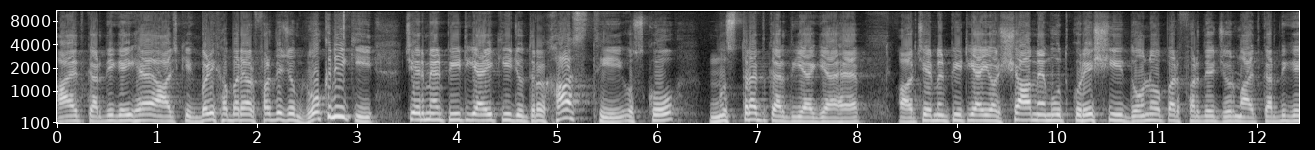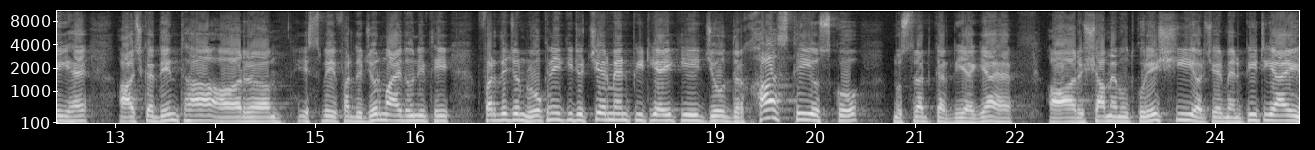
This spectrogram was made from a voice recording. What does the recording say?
आयद कर दी गई है। आज की एक बड़ी खबर है और फर्द जुर्म रोकने की चेयरमैन पीटीआई की जो दरख्वास्त थी, उसको मुस्तरद कर दिया गया है। और चेयरमैन पीटीआई और शाह महमूद कुरेशी दोनों पर फर्द जुर्म आयद कर दी गई है। आज का दिन था और इसमें फ़र्द जुर्म आयद होनी थी। फ़र्द जुर्म रोकने की जो चेयरमैन पीटीआई की जो दरख्वास्त थी, उसको मुस्तरद कर दिया गया है। और शाह महमूद कुरेशी और चेयरमैन पीटीआई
